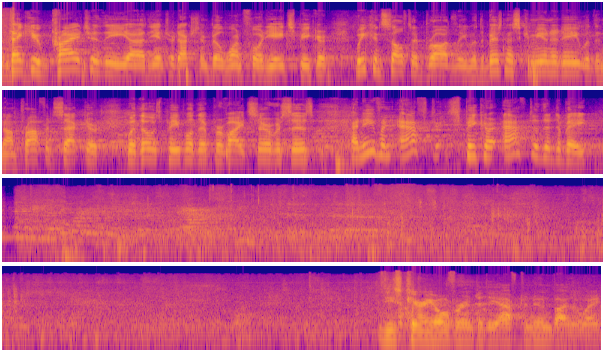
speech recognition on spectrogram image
Thank you. Prior to the, uh, the introduction of Bill 148, Speaker, we consulted broadly with the business community, with the nonprofit sector, with those people that provide services, and even after, Speaker, after the debate, These carry over into the afternoon, by the way.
